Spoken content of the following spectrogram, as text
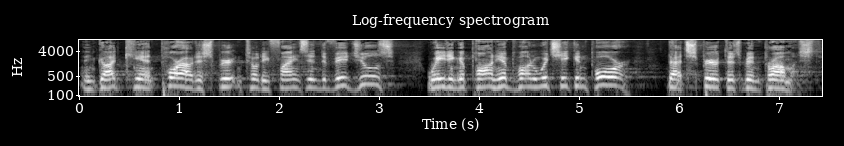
And God can't pour out his spirit until he finds individuals waiting upon him upon which he can pour that spirit that's been promised.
